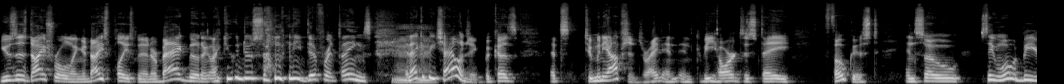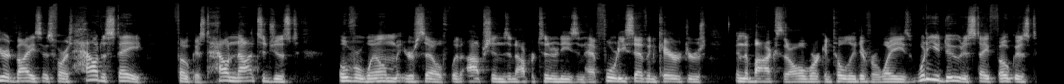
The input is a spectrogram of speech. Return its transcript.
uses dice rolling or dice placement or bag building. Like you can do so many different things, mm-hmm. and that can be mm-hmm. challenging because it's too many options, right? And, and it can be hard to stay focused. And so, Stephen, what would be your advice as far as how to stay focused? How not to just overwhelm yourself with options and opportunities and have 47 characters in the box that all work in totally different ways what do you do to stay focused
